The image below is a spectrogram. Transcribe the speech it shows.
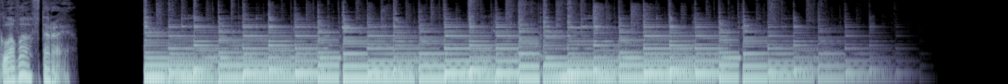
Глава вторая.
